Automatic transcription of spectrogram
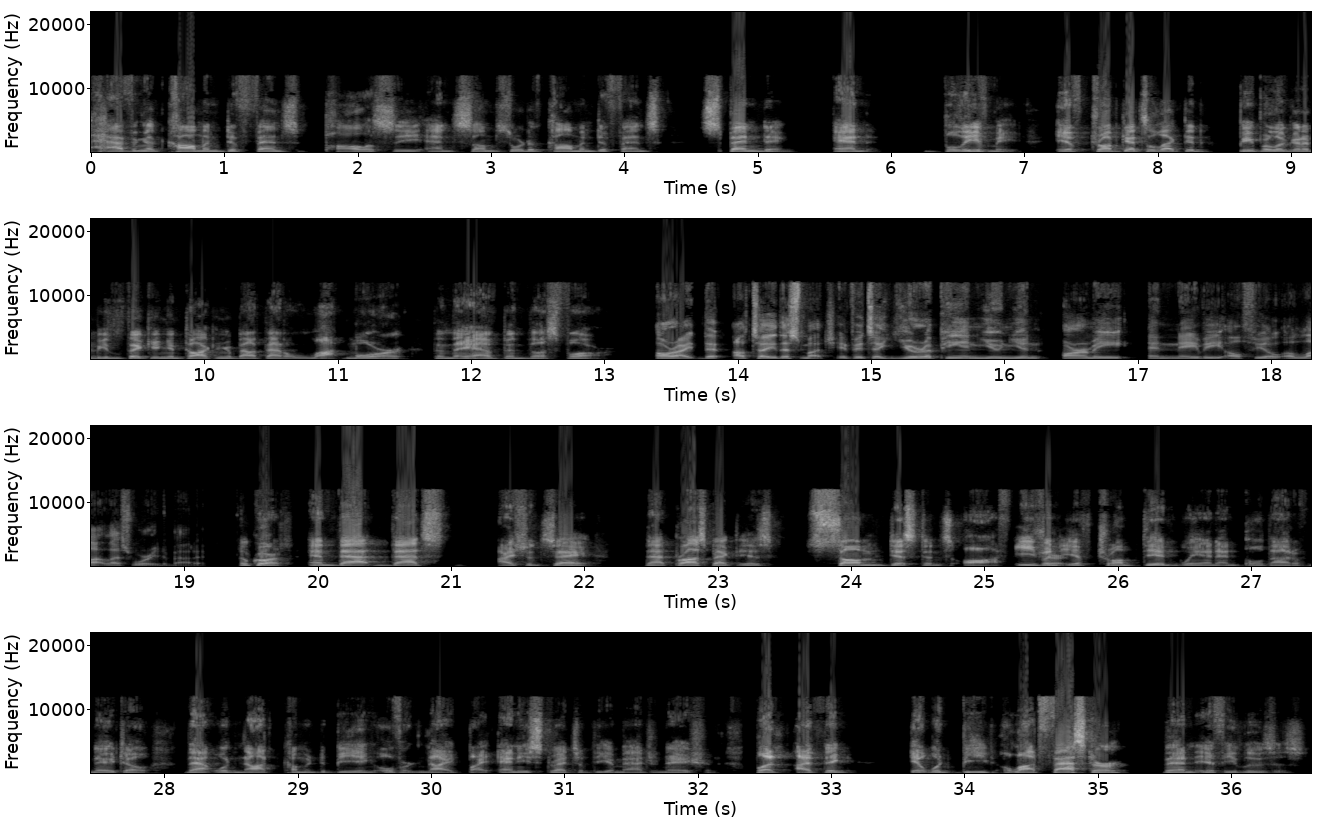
having a common defense policy and some sort of common defense spending. And believe me, if Trump gets elected, people are going to be thinking and talking about that a lot more than they have been thus far. All right, that I'll tell you this much. If it's a European Union army and navy, I'll feel a lot less worried about it. Of course. And that that's I should say that prospect is some distance off. Even sure. if Trump did win and pulled out of NATO, that would not come into being overnight by any stretch of the imagination. But I think it would be a lot faster than if he loses.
